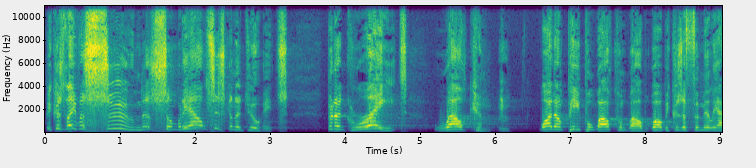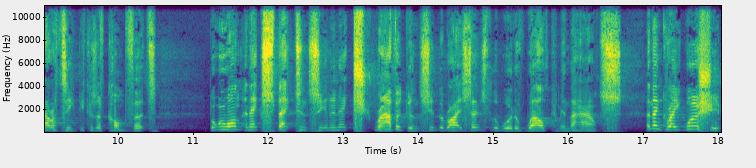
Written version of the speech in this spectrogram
because they've assumed that somebody else is going to do it. But a great welcome. Why don't people welcome well? Well, because of familiarity, because of comfort. But we want an expectancy and an extravagance in the right sense of the word of welcome in the house. And then great worship.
